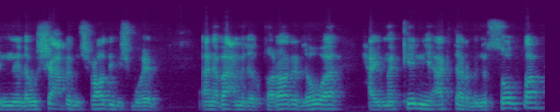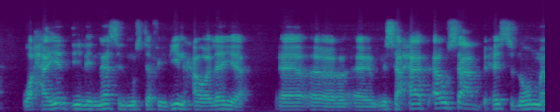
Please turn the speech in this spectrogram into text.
إن لو الشعب مش راضي مش مهم. أنا بعمل القرار اللي هو هيمكنني أكتر من السلطة وهيدي للناس المستفيدين حواليا مساحات أوسع بحيث إن هم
